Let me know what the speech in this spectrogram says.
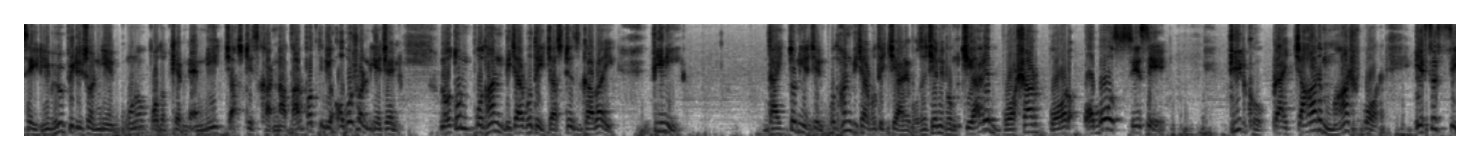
সেই রিভিউ পিটিশন নিয়ে কোনো পদক্ষেপ নেননি জাস্টিস খান্না। তারপর তিনি অবসর নিয়েছেন নতুন প্রধান বিচারপতি জাস্টিস গাবাই তিনি দায়িত্ব নিয়েছেন প্রধান বিচারপতির চেয়ারে বসেছেন এবং চেয়ারে বসার পর অবশেষে দীর্ঘ প্রায় চার মাস পর এসএসসি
